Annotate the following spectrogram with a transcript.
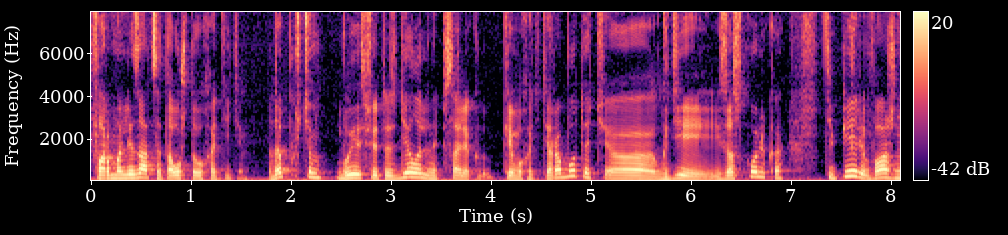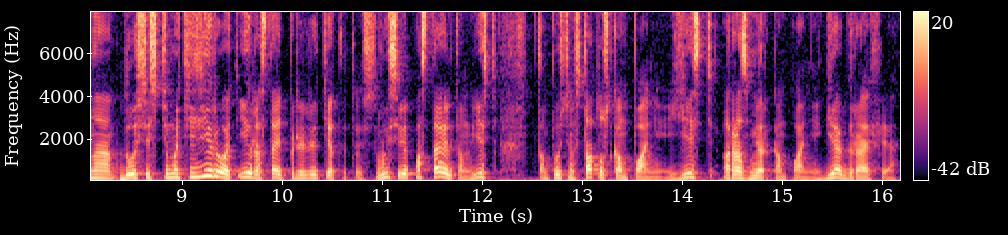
формализация того, что вы хотите. Допустим, вы все это сделали, написали, кем вы хотите работать, э, где и за сколько. Теперь важно досистематизировать и расставить приоритеты. То есть вы себе поставили, там есть, там, допустим, статус компании, есть размер компании, география,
